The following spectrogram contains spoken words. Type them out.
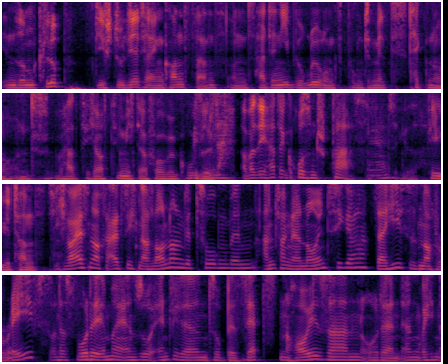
in so einem Club. Die studiert ja in Konstanz und hatte nie Berührungspunkte mit Techno und hat sich auch ziemlich davor gegruselt. Aber sie hatte großen Spaß, hat sie gesagt. Viel getanzt. Ich weiß noch, als ich nach London gezogen bin, Anfang der 90er, da hieß es noch Raves und das wurde immer in so, entweder in so besetzten Häusern oder in irgendwelchen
